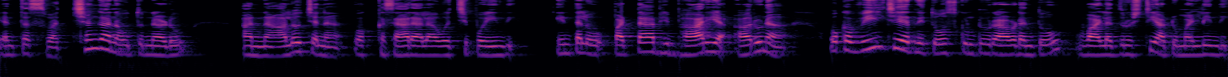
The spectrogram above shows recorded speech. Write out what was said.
ఎంత స్వచ్ఛంగా నవ్వుతున్నాడు అన్న ఆలోచన ఒక్కసారి అలా వచ్చిపోయింది. ఇంతలో పట్టాభి భార్య అరుణ ఒక వీల్చైర్ని తోసుకుంటూ రావడంతో వాళ్ళ దృష్టి అటు మళ్ళింది.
